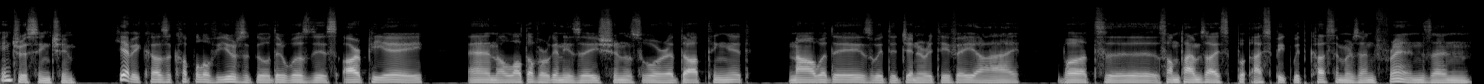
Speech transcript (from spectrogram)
Interesting, Jim. Yeah, because a couple of years ago there was this RPA, and a lot of organizations were adopting it. Nowadays, with the generative AI, but uh, sometimes I, sp- I speak with customers and friends, and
